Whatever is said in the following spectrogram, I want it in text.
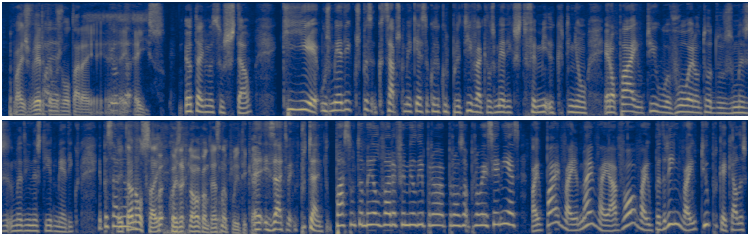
Vais ver que vamos voltar a, a, a, a isso. Eu tenho uma sugestão que é os médicos, que sabes como é que é essa coisa corporativa, aqueles médicos de família que tinham, era o pai, o tio, o avô, eram todos uma, uma dinastia de médicos. É passarem então não sei. Coisa que não acontece na política. É, exatamente. Portanto, passam também a levar a família para, para, os, para o SNS. Vai o pai, vai a mãe, vai a avó, vai o padrinho, vai o tio, porque aquelas,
